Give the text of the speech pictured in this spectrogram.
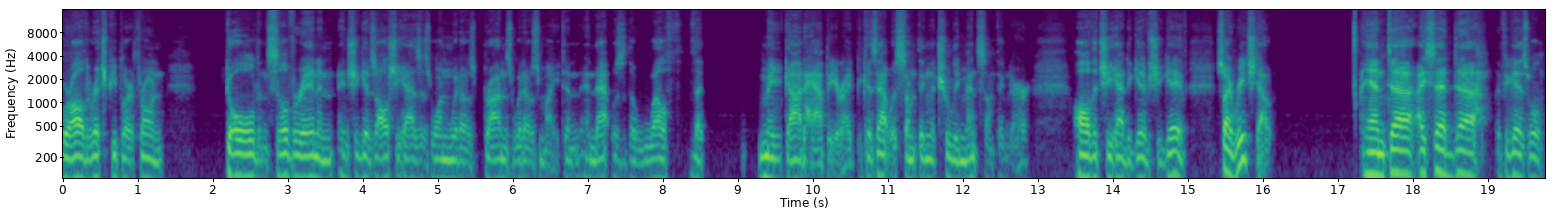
where all the rich people are throwing gold and silver in and and she gives all she has is one widow's bronze widow's mite and and that was the wealth that made god happy right? Because that was something that truly meant something to her. All that she had to give she gave. So i reached out and uh, I said, uh, if you guys will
